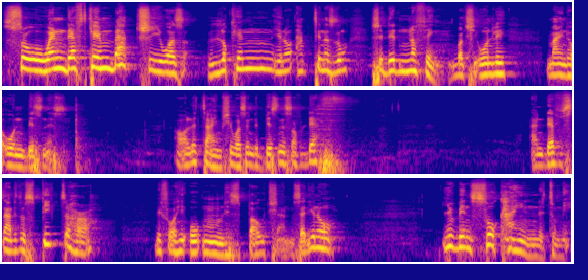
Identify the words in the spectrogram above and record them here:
So when death came back, she was looking, you know, acting as though she did nothing, but she only mind her own business. All the time she was in the business of death. And death started to speak to her before he opened his pouch and said, You know, you've been so kind to me.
